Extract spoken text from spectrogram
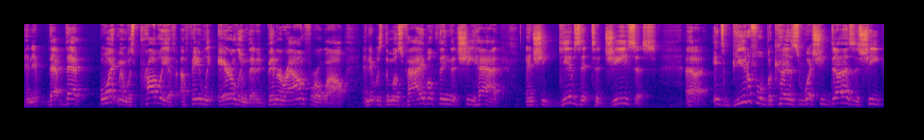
and it, that that ointment was probably a, a, family heirloom that had been around for a while, and it was the most valuable thing that she had, and she gives it to Jesus. Uh, it's beautiful because what she does is she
